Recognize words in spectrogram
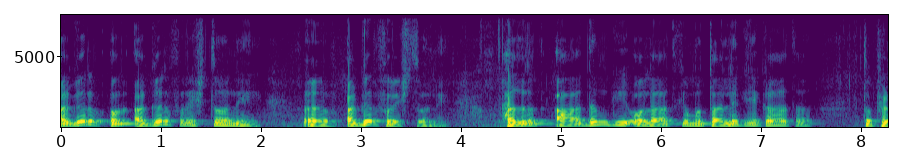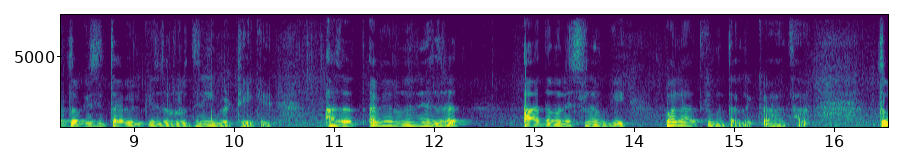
अगर और अगर फ़रिश्तों ने अगर फ़रिश्तों ने हज़रत आदम की औलाद के मुतालिक ये कहा था तो फिर तो किसी तावील की ज़रूरत नहीं, बट ठीक है। हज़रत, अगर उन्होंने हज़रत आदम इस्लाम की औलाद के मुतालिक कहा था तो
